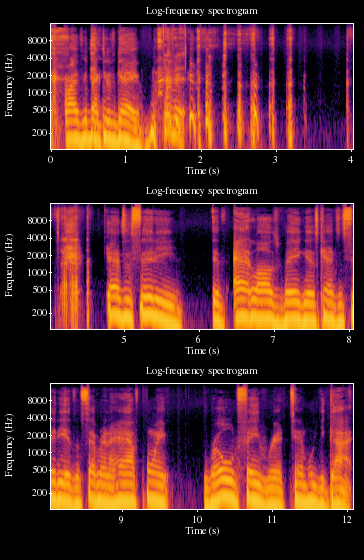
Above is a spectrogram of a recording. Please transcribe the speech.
all right, let's get back to this game. Pivot. Kansas City is at Las Vegas. Kansas City is a seven and a half point road favorite. Tim, who you got?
